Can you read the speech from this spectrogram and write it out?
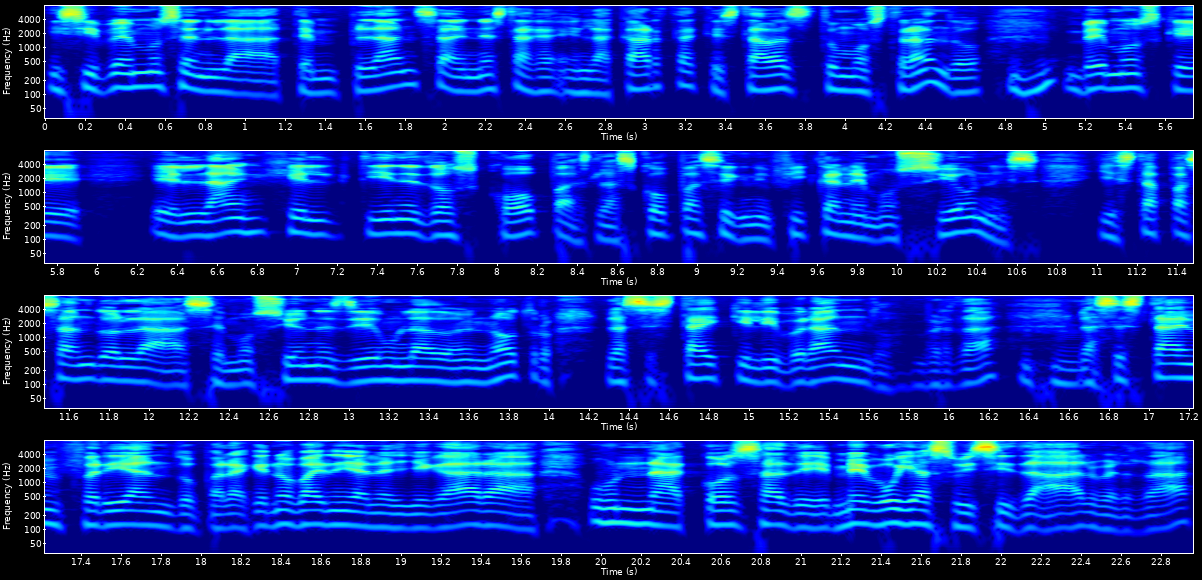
Y si vemos en la templanza, en esta, en la carta que estabas tú mostrando, vemos que el ángel tiene dos copas, las copas significan emociones y está pasando las emociones de un lado en otro, las está equilibrando, ¿verdad? Las está enfriando para que no vayan a llegar a una cosa de me voy a suicidar, ¿verdad?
